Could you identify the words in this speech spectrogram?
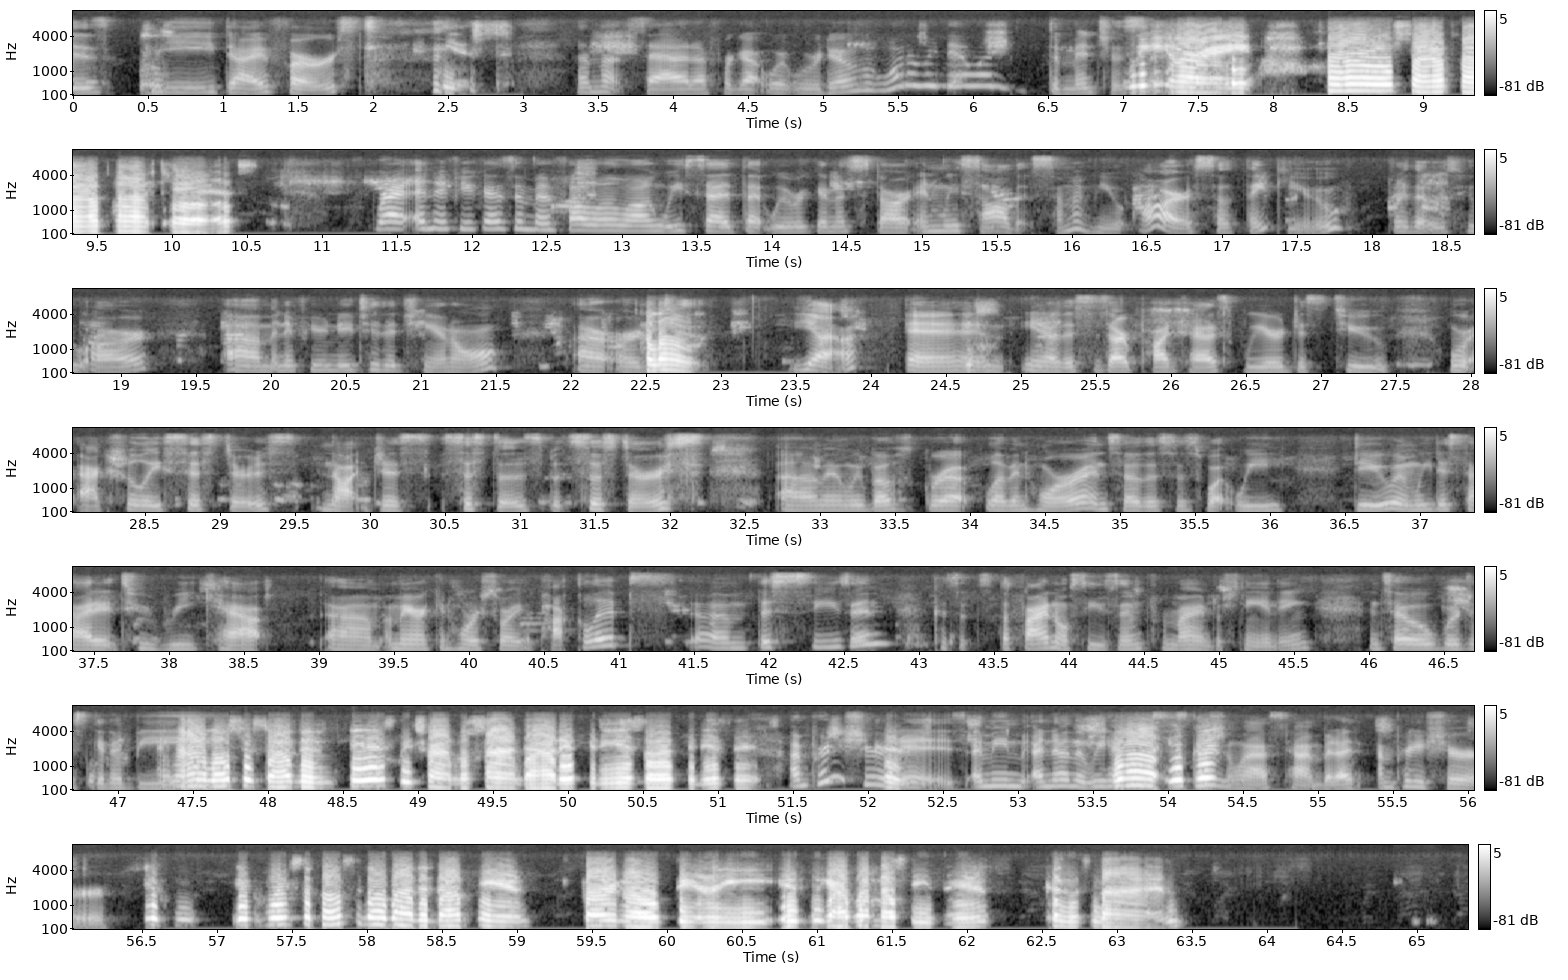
is We Die First. Yes. I'm not sad. I forgot what we were doing. What are we doing? Dementia. We are a sci-fi podcast. Right, and if you guys have been following along, we said that we were going to start, and we saw that some of you are, so thank you for those who are. Um, and if you're new to the channel, uh, or Hello. to- yeah, and you know this is our podcast. We're just two. We're actually sisters, not just sisters, but sisters. Um, and we both grew up loving horror, and so this is what we do. And we decided to recap um, American Horror Story Apocalypse um, this season because it's the final season, from my understanding. And so we're just gonna be. And I don't know, sister. I've been fiercely trying to find out if it is or if it isn't. I'm pretty sure it is. I mean, I know that we had Well, this discussion last time, but I, I'm pretty sure. If if we're supposed to go by the Dante Inferno theory, if we got one more season because it's nine.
